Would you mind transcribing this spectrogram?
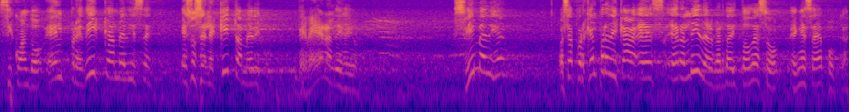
Si cuando él predica, me dice, eso se le quita, me dijo. De veras, dije yo. Sí, me dije. O sea, porque él predicaba, es, era líder, ¿verdad? Y todo eso en esa época.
